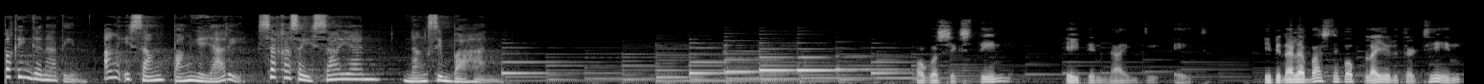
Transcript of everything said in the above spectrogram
Pakinggan natin ang isang pangyayari sa kasaysayan ng simbahan. August 16, 1898 Ipinalabas ni Pope Leo XIII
